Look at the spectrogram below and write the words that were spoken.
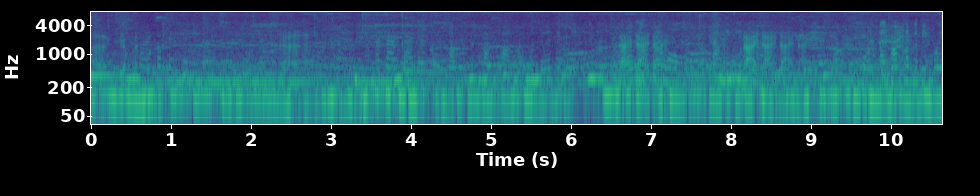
เออเชื่อมกันหมดเลยอ่าอาจารย์จ๋าเดี๋ยวหนูขอขอขอว่าคุณจะไม่เป็นเอกสารได้ได้ได้ตามไปเจอได้ได้ได้ได้หมดหมดไปพร้อมกันกับพี่ปุ้ย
